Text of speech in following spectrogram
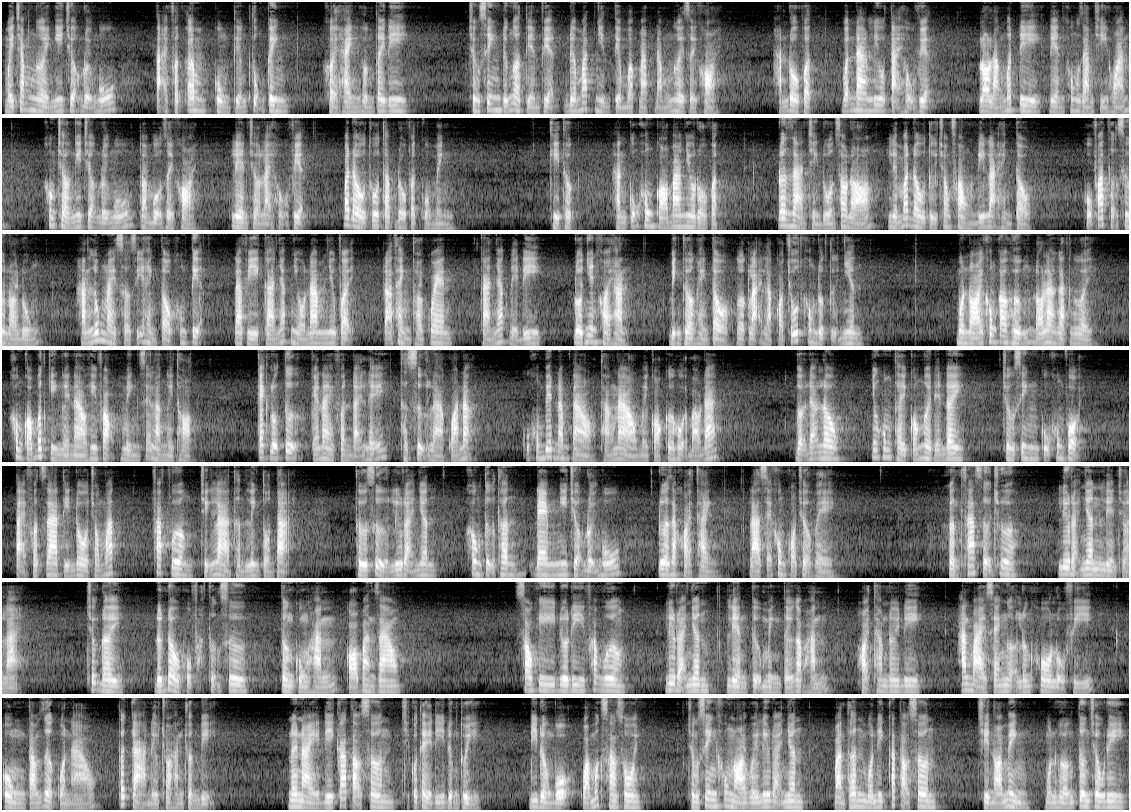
Mấy trăm người nghi trượng đội ngũ, Tại Phật âm cùng tiếng tụng kinh, Khởi hành hướng Tây đi. Trường sinh đứng ở tiền viện, Đưa mắt nhìn tiểu mập mạp đám người rời khỏi. Hắn đồ vật vẫn đang lưu tại hậu viện. Lo lắng mất đi, liền không dám chỉ hoãn. Không chờ nghi trượng đội ngũ toàn bộ rời khỏi, Liền trở lại hậu viện, Bắt đầu thu thập đồ vật của mình. Kỳ thực, Hắn cũng không có bao nhiêu đồ vật. Đơn giản chỉnh đốn sau đó, liền bắt đầu từ trong phòng đi lại hành tẩu. Hộ pháp thượng sư nói đúng, Hắn lúc này sở dĩ hành tẩu không tiện Là vì cả nhắc nhiều năm như vậy Đã thành thói quen Cả nhắc để đi, Đột nhiên khỏi hẳn. Bình thường hành tẩu ngược lại là có chút không được tự nhiên. Muốn nói không cao hứng, đó là gạt người. Không có bất kỳ người nào hy vọng mình sẽ là người thọt. Cách lỗ tự, cái này phần đại lễ, thật sự là quá nặng. Cũng không biết năm nào, tháng nào mới có cơ hội báo đáp. Đợi đã lâu, nhưng không thấy có người đến đây. Trường sinh cũng không vội. Tại Phật gia tín đồ trong mắt, Pháp Vương chính là thần linh tồn tại. Thứ sử Lưu Đại Nhân Không tự thân đem nghi trượng đội ngũ Đưa ra khỏi thành là sẽ không có trở về. Gần sát giữa trưa Lưu Đại Nhân liền trở lại. Trước đây, đứng đầu hộ pháp thượng sư Từng cùng hắn có bàn giao. Sau khi đưa đi Pháp Vương, Lưu Đại Nhân liền tự mình tới gặp hắn, Hỏi thăm nơi đi, An bài xe ngựa lưng khô lộ phí, Cùng tắm rửa quần áo, Tất cả đều cho hắn chuẩn bị. Nơi này đi các tạo sơn chỉ có thể đi đường thủy, Đi đường bộ quá mức xa xôi. Trường sinh không nói với Lưu Đại Nhân Bản thân muốn đi các tạo sơn, Chỉ nói mình muốn hướng Tương Châu đi.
